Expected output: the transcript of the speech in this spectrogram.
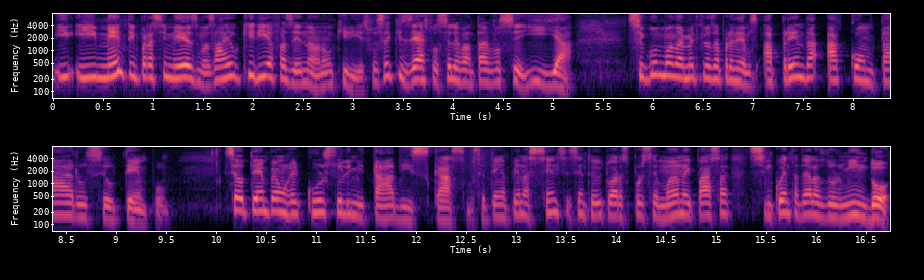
e, e mentem para si mesmas. Ah, eu queria fazer. Não, não queria. Se você quisesse, você levantar, você ia. Segundo mandamento que nós aprendemos: aprenda a contar o seu tempo. Seu tempo é um recurso limitado e escasso. Você tem apenas 168 horas por semana e passa 50 delas dormindo.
